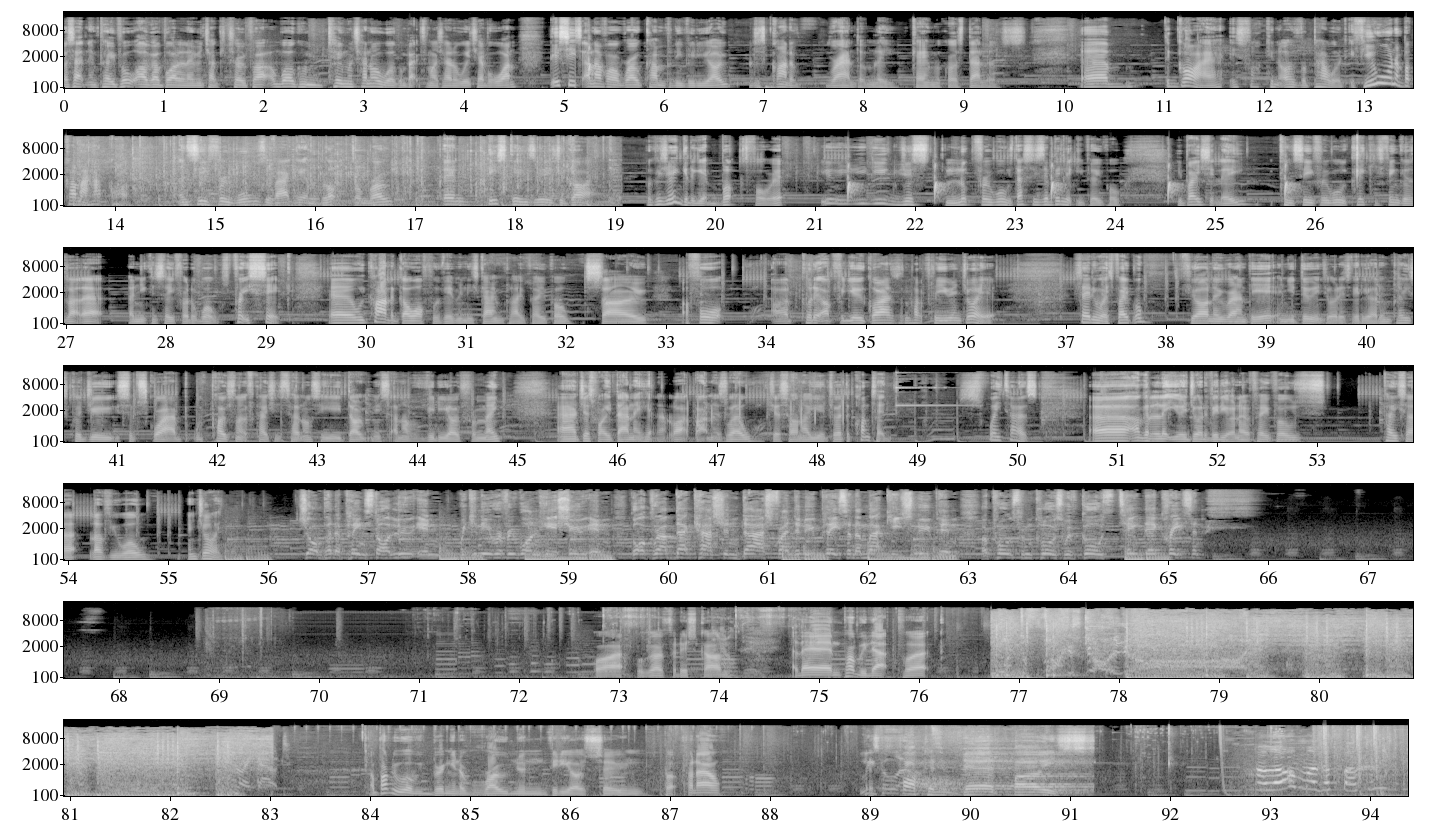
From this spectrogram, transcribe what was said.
What's happening people? I'll go by the name of Chunky Trooper and welcome to my channel, welcome back to my channel, whichever one. This is another Rogue Company video. I just kind of randomly came across Dallas. Um, the guy is fucking overpowered. If you want to become a hacker and see through walls without getting blocked on Rogue, then this geezer is your guy. Because you ain't gonna get blocked for it. You, you, you just look through walls. That's his ability, people. He basically can see through walls. Click his fingers like that, and you can see through the walls. Pretty sick. Uh, we kind of go off with him in his gameplay, people. So I thought I'd put it up for you guys, and hopefully you enjoy it. So, anyways, people. If you are new around here and you do enjoy this video, then please could you subscribe with post notifications turned on so you don't miss another video from me. Uh, just while you're down there, hit that like button as well, just so I know you enjoyed the content. Sweet as. Uh, I'm going to let you enjoy the video now, peoples. Peace out. Love you all. Enjoy. Jump on a plane, start looting. We can hear everyone here shooting. Gotta grab that cash and dash. Find a new place and the map keep snooping. Approach them close with goals, take their crates and. Right, we'll go for this gun. And then probably that perk. I probably will be bringing a Ronin video soon, but for now, it's fucking dead, boys. Hello, motherfucker.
